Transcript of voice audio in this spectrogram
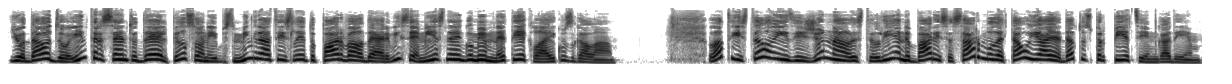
jo daudzo interesantu dēļ pilsonības un migrācijas lietu pārvaldē ar visiem iesniegumiem netiek laikus galā. Latvijas televīzijas žurnāliste Liene Barisa Sarmule taujāja datus par pieciem gadiem.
